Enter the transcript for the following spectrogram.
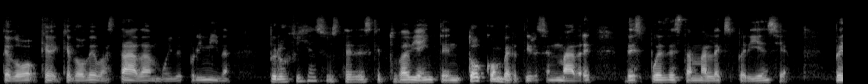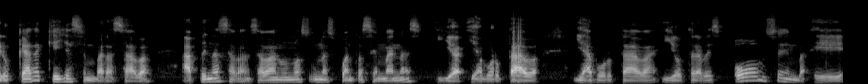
quedó, quedó devastada, muy deprimida, pero fíjense ustedes que todavía intentó convertirse en madre después de esta mala experiencia. Pero cada que ella se embarazaba, apenas avanzaban unas cuantas semanas y, y, abortaba, y abortaba, y otra vez 11 eh,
